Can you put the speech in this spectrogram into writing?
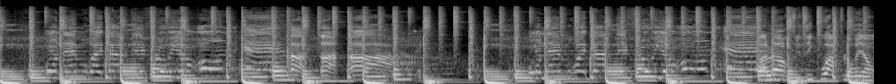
On aime regarder Florian on air. Ah, ah, ah. On aime regarder Florian on air. Alors, tu dis quoi, Florian?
